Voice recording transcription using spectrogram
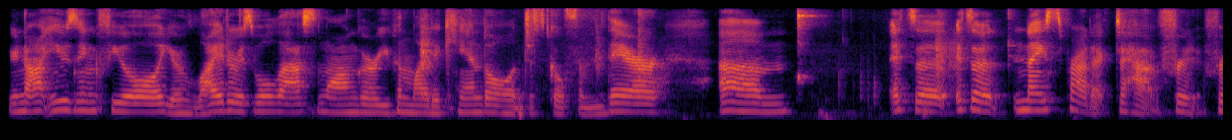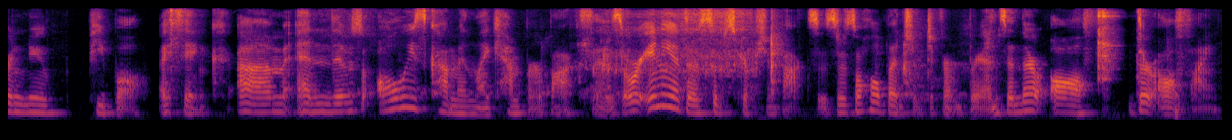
You're not using fuel. Your lighters will last longer. You can light a candle and just go from there. Um, it's a it's a nice product to have for for new people, I think. Um, and those always come in like Hemper boxes or any of those subscription boxes. There's a whole bunch of different brands, and they're all they're all fine.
